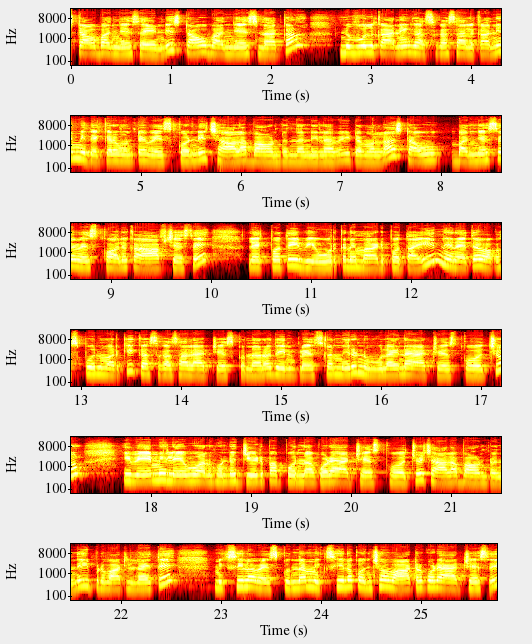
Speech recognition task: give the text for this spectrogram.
స్టవ్ బంద్ చేసేయండి. స్టవ్ బంద్ చేసినాక నువ్వులు కానీ గసగసాలు కానీ మీ దగ్గర ఉంటే వేసుకోండి. చాలా బాగుంటుందండి ఇలా వేయటం వల్ల. స్టవ్ బంద్ చేస్తే వేసుకోవాలి ఆఫ్ చేస్తే లేకపోతే ఇవి ఊరికనే మాడిపోతాయి. నేనైతే ఒక స్పూన్ వరకు గసగసాలు యాడ్ చేసుకున్నాను. దీని ప్లేస్లో మీరు నువ్వులైనా యాడ్ చేసుకోవచ్చు. ఇవేమీ లేవు అనుకుంటే జీడిపప్పు ఉన్నా కూడా యాడ్ చేసుకోవచ్చు. చాలా బాగుంటుంది. ఇప్పుడు వాటిని అయితే మిక్సీలో వేసుకుందాం. మిక్సీలో కొంచెం వాటర్ కూడా యాడ్ చేసి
